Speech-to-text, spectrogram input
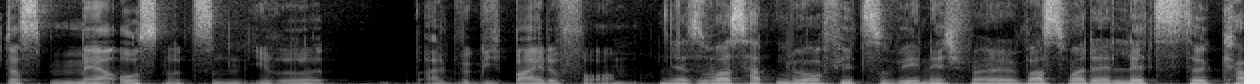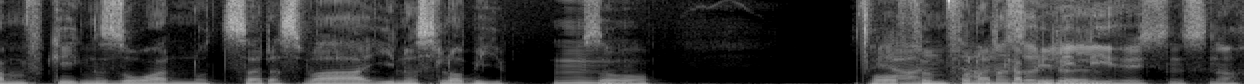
das mehr ausnutzen, ihre halt wirklich beide Formen. Ja, sowas hatten wir auch viel zu wenig, weil was war der letzte Kampf gegen Soan-Nutzer? Das war Ines Lobby. Mhm. So. Vor ja, und 500 Amazon Kapiteln. Lily höchstens noch.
